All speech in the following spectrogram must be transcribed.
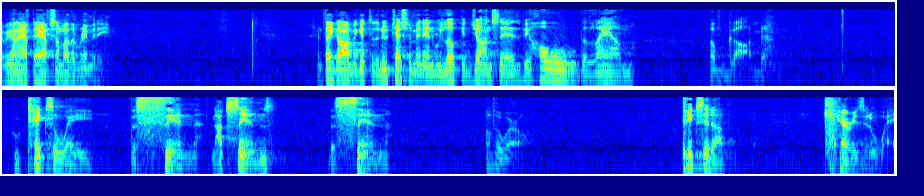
And we're going to have to have some other remedy. And thank God we get to the New Testament and we look, and John says, Behold the Lamb of God who takes away the sin, not sins, the sin of the world picks it up, carries it away.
